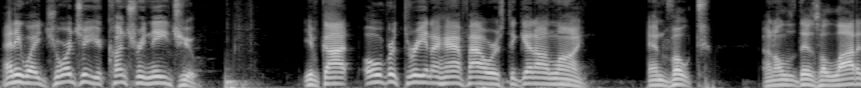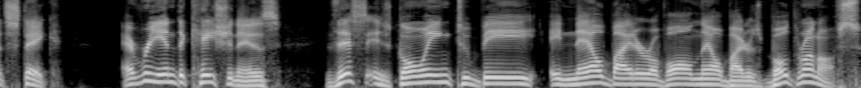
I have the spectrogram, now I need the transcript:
Anyway, Georgia, your country needs you. You've got over three and a half hours to get online and vote. And there's a lot at stake. Every indication is this is going to be a nail biter of all nail biters, both runoffs.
